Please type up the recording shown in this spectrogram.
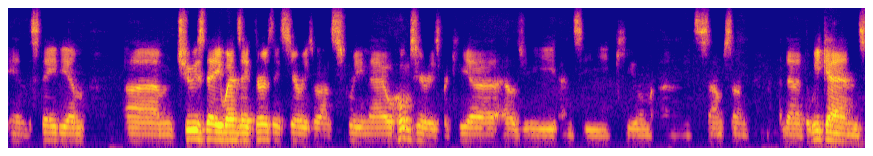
in the stadium. Um, Tuesday, Wednesday, Thursday series are on screen now. Home series for Kia, LG, NC, Kiwoom, and Samsung. And then at the weekend,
